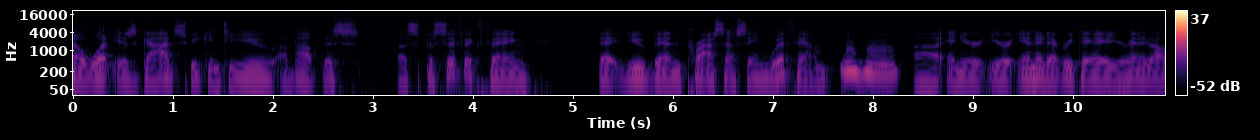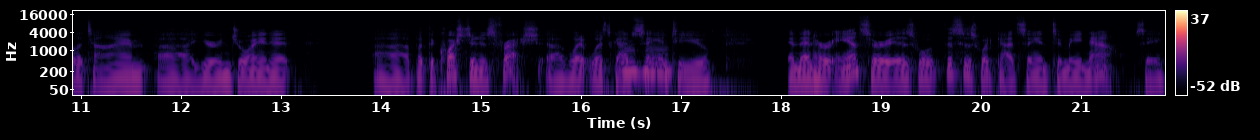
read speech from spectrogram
no, what is God speaking to you about this specific thing? that you've been processing with him, mm-hmm. uh, and you're you're in it every day. You're in it all the time. Uh, you're enjoying it. Uh, but the question is fresh. Uh, what what's God mm-hmm. saying to you? And then her answer is, "Well, this is what God's saying to me now." See,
